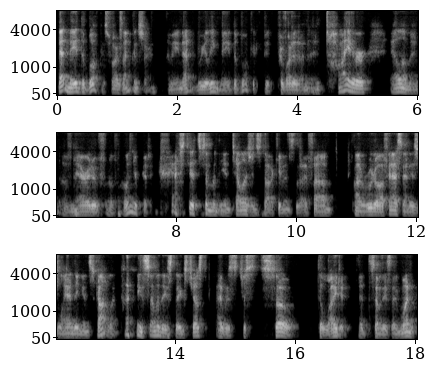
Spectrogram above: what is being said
that made the book as far as i'm concerned. I mean that really made the book. It, it provided an entire element of narrative of underpinning. As did some of the intelligence documents that i found on rudolf hess and his landing in scotland. I mean some of these things just i was just so delighted at some of these things. One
